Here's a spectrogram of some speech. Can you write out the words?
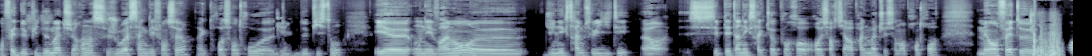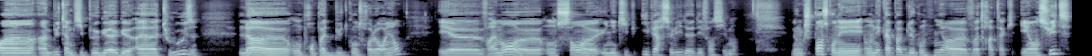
En fait, depuis deux matchs, Reims joue à 5 défenseurs, avec 3 centraux, euh, Ok. deux, deux pistons. Et euh, on est vraiment euh, d'une extrême solidité. Alors, c'est peut-être un extrait que tu vas pouvoir re- ressortir après le match si on en prend 3. Mais en fait, euh, on prend un, un but un petit peu gug à Toulouse. Là, euh, on prend pas de but contre Lorient. Et euh, vraiment, euh, on sent euh, une équipe hyper solide défensivement. Donc je pense qu'on est, on est capable de contenir votre attaque. Et ensuite,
